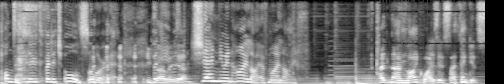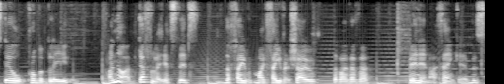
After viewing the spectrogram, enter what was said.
Ponsanooth Village Hall saw it, but it was yeah. a genuine highlight of my life. and, and likewise, it's. I think it's still probably. I know, definitely. It's it's the favorite, my favorite show that I've ever been in. I think it was,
